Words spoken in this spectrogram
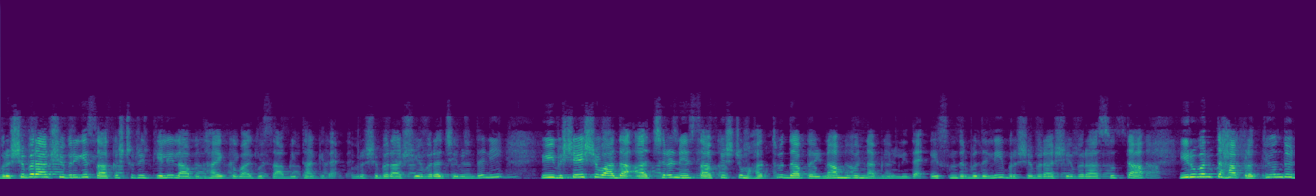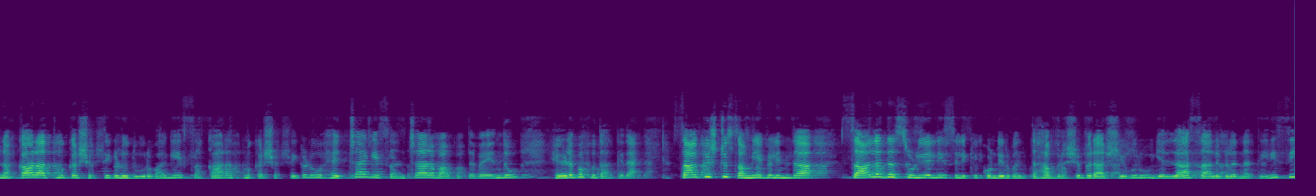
ವೃಷಭ ರಾಶಿಯವರಿಗೆ ಸಾಕಷ್ಟು ರೀತಿಯಲ್ಲಿ ಲಾಭದಾಯಕವಾಗಿ ಸಾಬೀತಾಗಿದೆ. ವೃಷಭ ರಾಶಿಯವರ ಜೀವನದಲ್ಲಿ ಈ ವಿಶೇಷವಾದ ಆಚರಣೆ ಸಾಕಷ್ಟು ಮಹತ್ವದ ಪರಿಣಾಮವನ್ನ ಬೀರಲಿದೆ. ಈ ಸಂದರ್ಭದಲ್ಲಿ ವೃಷಭ ರಾಶಿಯವರ ಸುತ್ತ ಇರುವಂತಹ ಪ್ರತಿಯೊಂದು ನಕಾರಾತ್ಮಕ ಶಕ್ತಿಗಳು ದೂರವಾಗಿ ಸಕಾರಾತ್ಮಕ ಶಕ್ತಿಗಳು ಹೆಚ್ಚಾಗಿ ಸಂಚಾರವಾಗುತ್ತವೆ ಎಂದು ಹೇಳಬಹುದಾಗಿದೆ. ಸಾಕಷ್ಟು ಸಮಯಗಳಿಂದ ಸಾಲದ ಸುಳಿಯಲ್ಲಿ ಸಿಲುಕಿಕೊಂಡಿರುವಂತಹ ವೃಷಭ ರಾಶಿಯವರು ಎಲ್ಲಾ ಸಾಲಗಳನ್ನು ತೀರಿಸಿ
